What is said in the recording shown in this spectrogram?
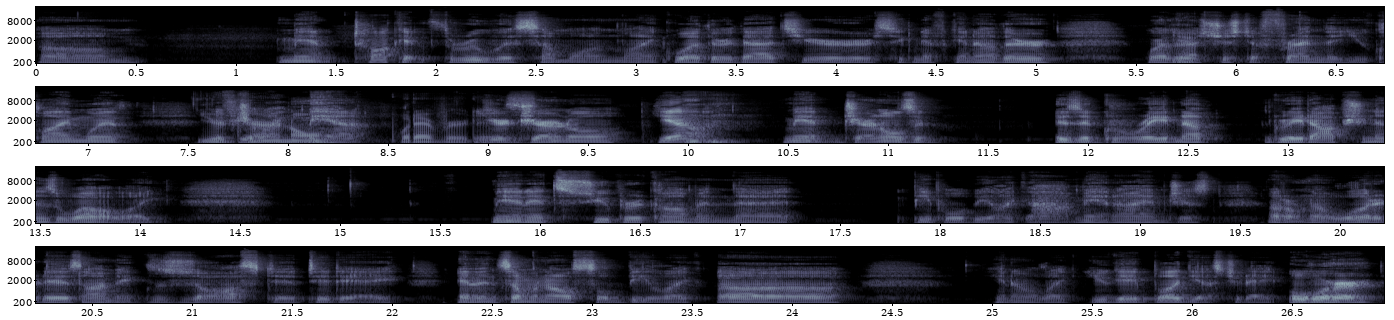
um, man, talk it through with someone, like whether that's your significant other, whether it's just a friend that you climb with, Your you're like, journal, "Man, whatever it is. your journal. Yeah. man, journals a, is a great enough, great option as well. Like, man, it's super common that people will be like, oh man, I am just, I don't know what it is. I'm exhausted today. And then someone else will be like, uh, you know, like you gave blood yesterday, or,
